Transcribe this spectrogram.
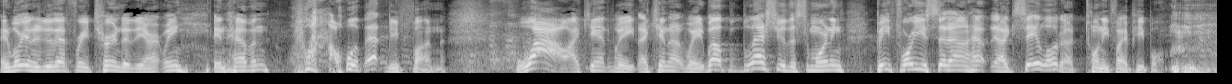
And we're going to do that for eternity, aren't we? In heaven. Wow, will that be fun? Wow, I can't wait. I cannot wait. Well, bless you this morning. Before you sit down, have, like, say hello to 25 people.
